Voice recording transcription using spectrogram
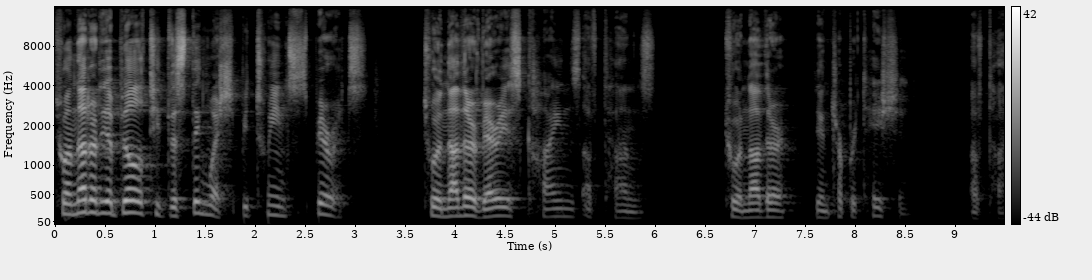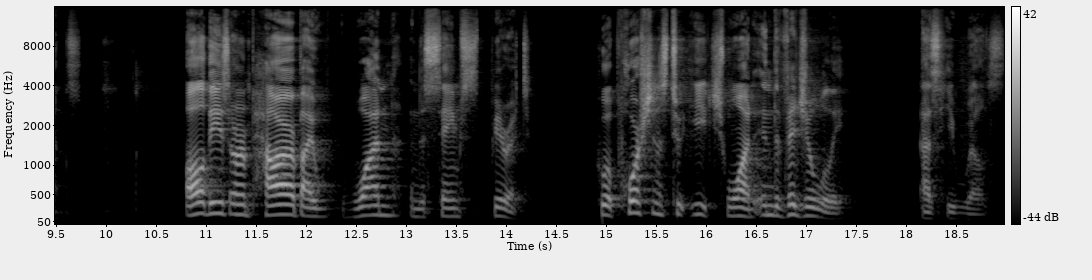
to another the ability to distinguish between spirits, to another various kinds of tongues, to another the interpretation of tongues. All these are empowered by one and the same Spirit, who apportions to each one individually as he wills.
